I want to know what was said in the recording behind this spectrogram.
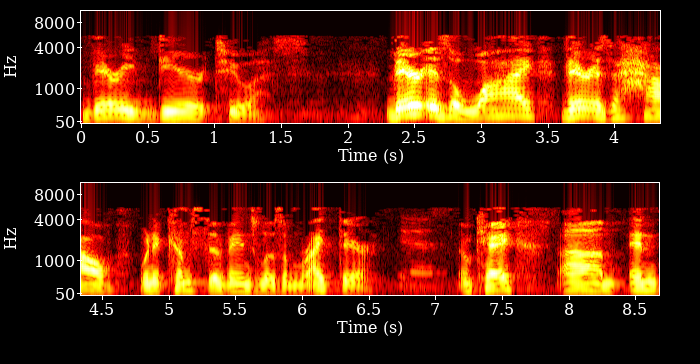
very dear to us. There is a why, there is a how when it comes to evangelism right there. Okay? Um, and,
